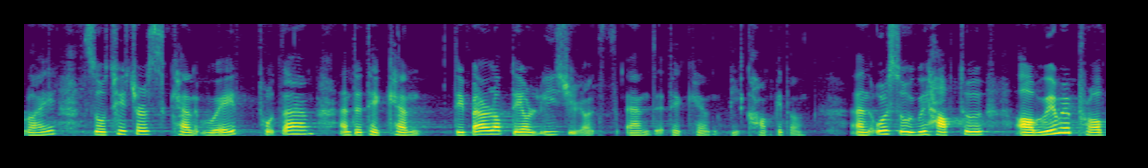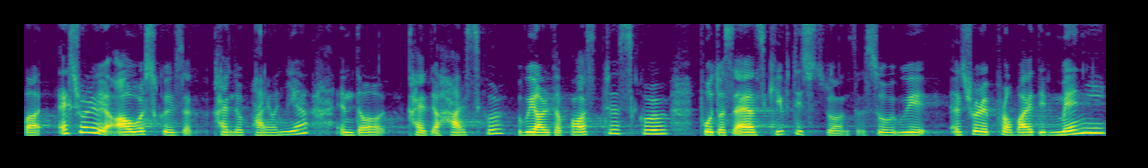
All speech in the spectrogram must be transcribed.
right? So teachers can wait for them and they can develop their resilience and they can be confident. And also we have to, uh, we will provide, actually our school is a kind of pioneer in the kind of high school. We are the first school for the science gifted students. So we actually provided many,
